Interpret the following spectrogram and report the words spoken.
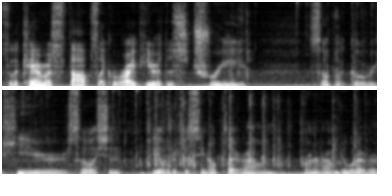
so the camera stops like right here at this tree. So if I go over here so I should be able to just you know play around run around do whatever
